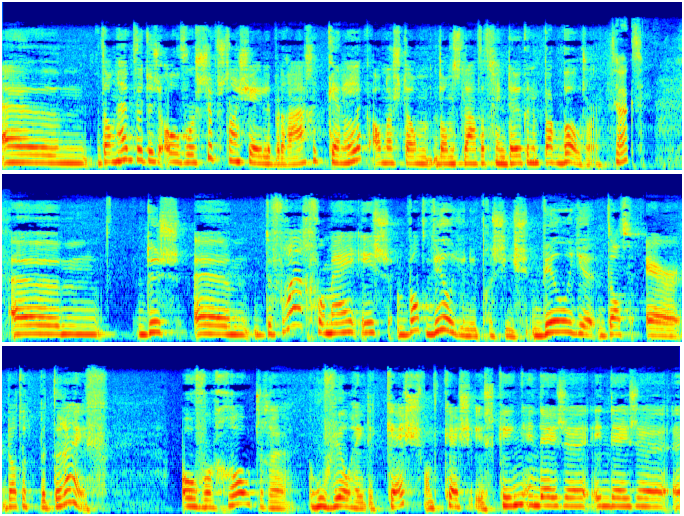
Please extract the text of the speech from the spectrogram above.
Um, dan hebben we het dus over substantiële bedragen, kennelijk. Anders dan, dan slaat het geen deuk in een pak boter. Exact. Um, dus um, de vraag voor mij is: wat wil je nu precies? Wil je dat, er, dat het bedrijf over grotere hoeveelheden cash, want cash is king in deze, in deze uh,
